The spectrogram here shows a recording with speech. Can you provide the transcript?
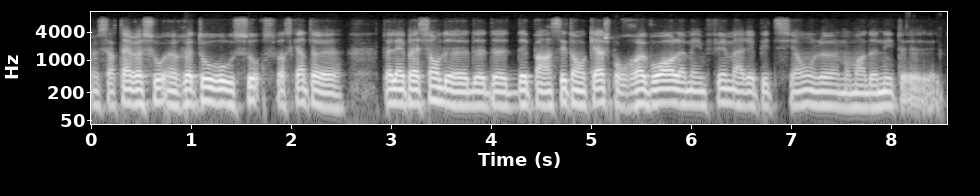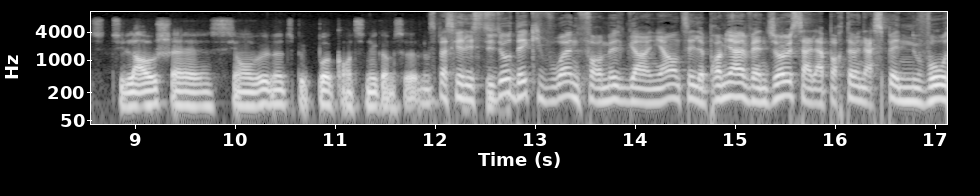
Un certain retour aux sources, parce que quand tu as, l'impression de, dépenser ton cash pour revoir le même film à répétition, là, à un moment donné, tu, lâches, euh, si on veut, là, tu peux pas continuer comme ça. C'est parce que les studios, dès qu'ils voient une formule gagnante, le premier Avengers, ça apportait un aspect nouveau,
